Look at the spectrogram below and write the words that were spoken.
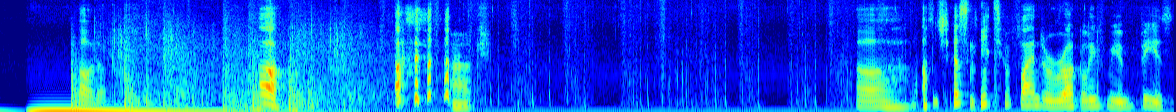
oh no. Oh. Ouch. Oh, I just need to find a rock. Leave me in peace.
